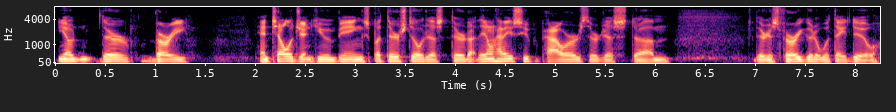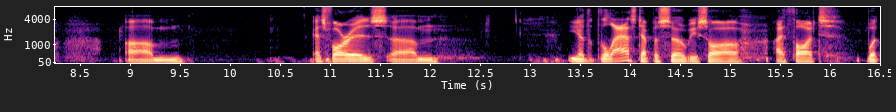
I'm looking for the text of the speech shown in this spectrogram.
you know, they're very intelligent human beings, but they're still just they're not, they don't have any superpowers. They're just um, they're just very good at what they do. Um, as far as um, you know, the, the last episode we saw, I thought what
